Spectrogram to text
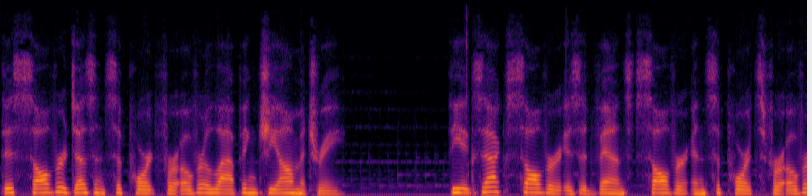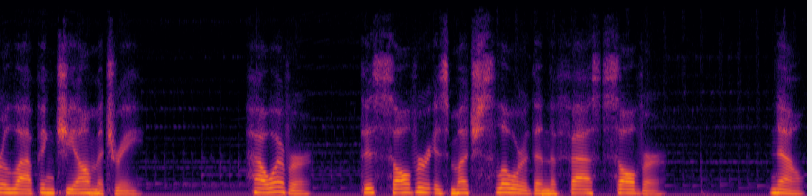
this solver doesn't support for overlapping geometry. The exact solver is advanced solver and supports for overlapping geometry. However, this solver is much slower than the fast solver. Now,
